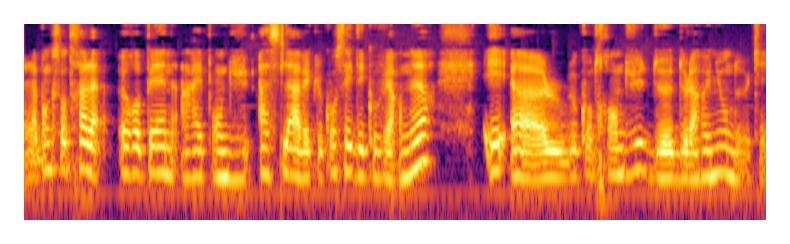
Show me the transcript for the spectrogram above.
la Banque centrale européenne a répondu à cela avec le Conseil des gouverneurs et euh, le compte rendu de, la réunion de, qui, a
